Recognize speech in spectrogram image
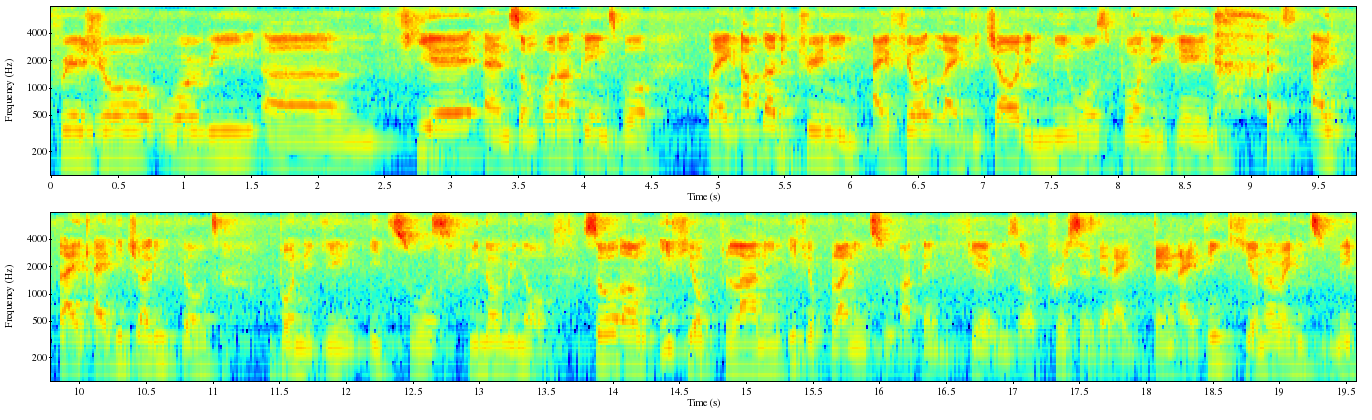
pressure, worry, um, fear, and some other things. But like after the training, I felt like the child in me was born again. I like I literally felt born again it was phenomenal. So um if you're planning if you're planning to attend the fear resolve process then i then i think you're not ready to make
